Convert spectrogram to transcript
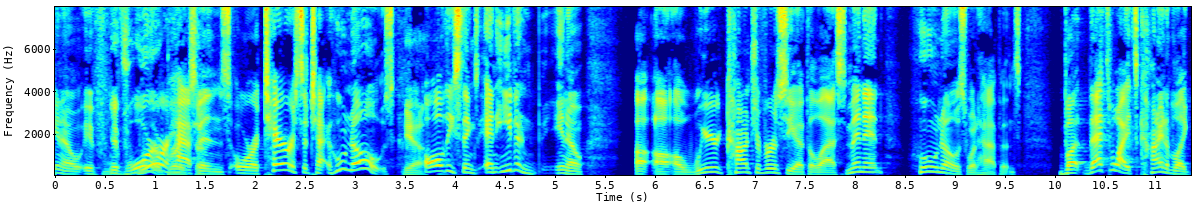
you know if, Mm-hmm. If war out. happens or a terrorist attack, who knows? Yeah. all these things, and even you know a, a weird controversy at the last minute. Who knows what happens? But that's why it's kind of like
